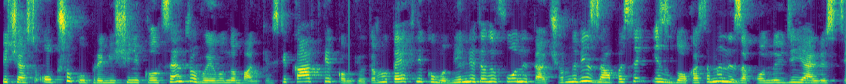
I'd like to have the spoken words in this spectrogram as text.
Під час обшуку у приміщенні кол-центру виявлено банківські картки, комп'ютерну техніку, мобільні телефони та чорнові записи із доказами незаконної діяльності.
